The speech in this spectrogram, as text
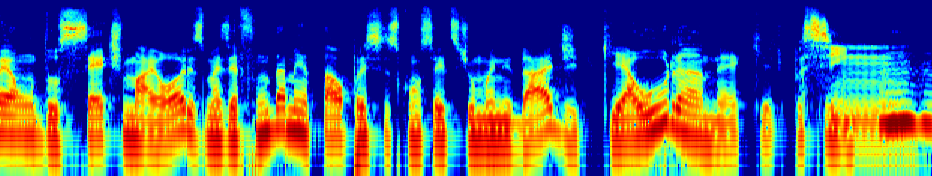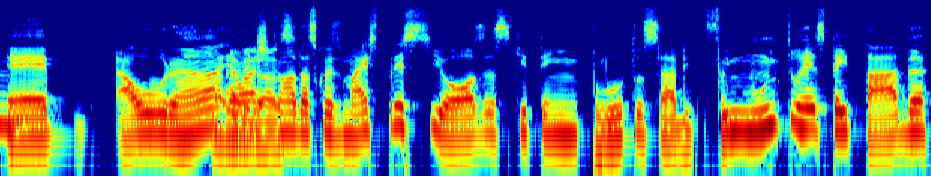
é um dos sete maiores, mas é fundamental para esses conceitos de humanidade, que é o Uran, né? Que é tipo assim. Sim. Uhum. É, a Uran, eu acho que é uma das coisas mais preciosas que tem em Pluto, sabe? Foi muito respeitada,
